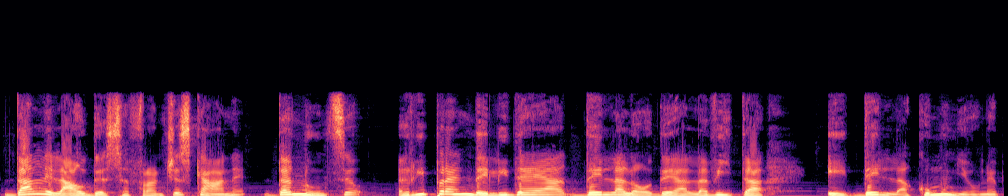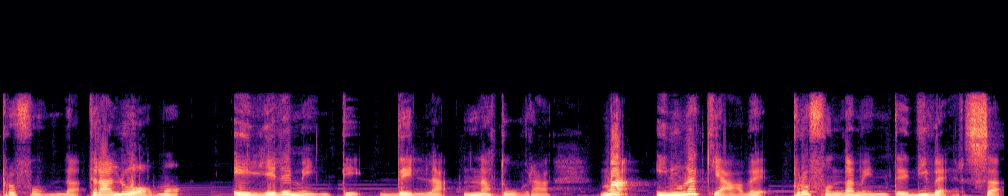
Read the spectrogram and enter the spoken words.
Dalle laudes francescane D'Annunzio riprende l'idea della lode alla vita e della comunione profonda tra l'uomo e gli elementi della natura, ma in una chiave profondamente diversa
